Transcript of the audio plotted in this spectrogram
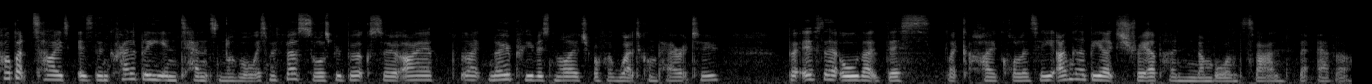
Hold Back Tide is an incredibly intense novel. It's my first Salisbury book so I have like no previous knowledge of what to compare it to. But if they're all like this like high quality, I'm gonna be like straight up her number one fan forever.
